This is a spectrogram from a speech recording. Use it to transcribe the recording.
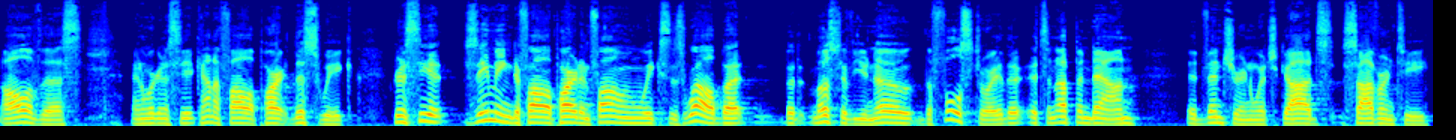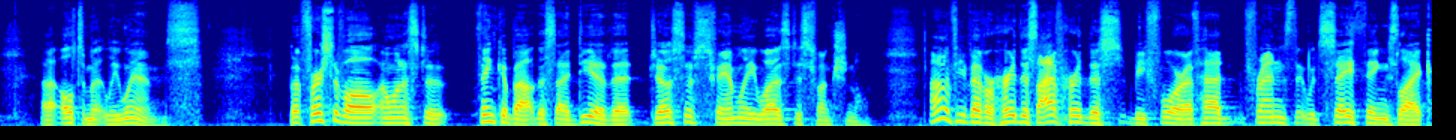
all of this. And we're going to see it kind of fall apart this week. We're going to see it seeming to fall apart in following weeks as well, but, but most of you know the full story. It's an up and down adventure in which God's sovereignty uh, ultimately wins. But first of all, I want us to think about this idea that Joseph's family was dysfunctional. I don't know if you've ever heard this. I've heard this before. I've had friends that would say things like,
